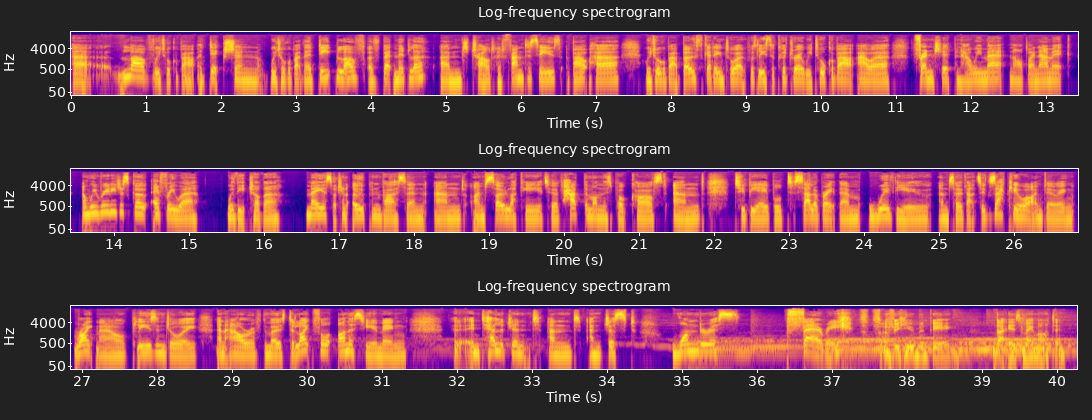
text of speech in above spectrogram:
uh, love. We talk about addiction. We talk about their deep love of Bette Midler and childhood fantasies about her. We talk about both getting to work with Lisa Kudrow. We talk about our friendship and how we met and our dynamic. And we really just go everywhere with each other Mae is such an open person, and I'm so lucky to have had them on this podcast and to be able to celebrate them with you. And so that's exactly what I'm doing right now. Please enjoy an hour of the most delightful, unassuming, uh, intelligent, and and just wondrous fairy of a human being that is Mae Martin.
